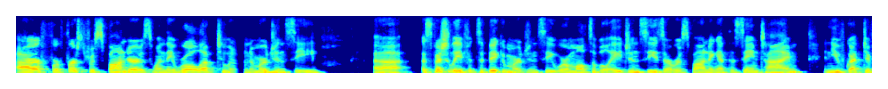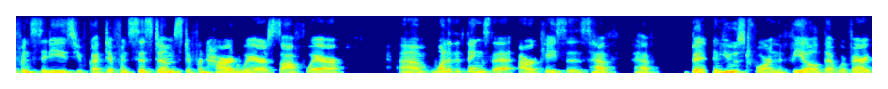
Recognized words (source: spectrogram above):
are for first responders when they roll up to an emergency uh, especially if it's a big emergency where multiple agencies are responding at the same time and you've got different cities you've got different systems different hardware software um, one of the things that our cases have have been used for in the field that we're very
